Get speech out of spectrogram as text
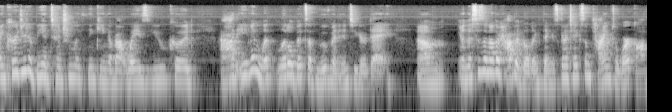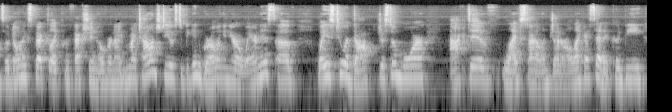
I encourage you to be intentionally thinking about ways you could add even li- little bits of movement into your day. Um, and this is another habit building thing. It's going to take some time to work on. So don't expect like perfection overnight. My challenge to you is to begin growing in your awareness of ways to adopt just a more active lifestyle in general. Like I said, it could be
